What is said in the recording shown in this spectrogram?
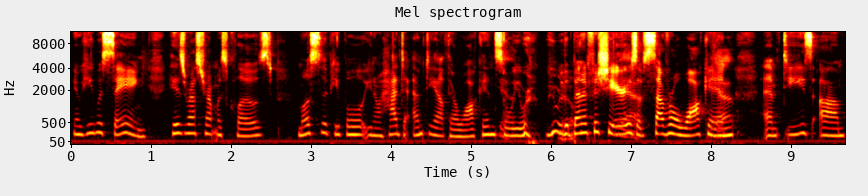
You know, he was saying his restaurant was closed. Most of the people, you know, had to empty out their walk-ins. So Yeah. we were we were the beneficiaries Yeah. of several walk-in Yeah. empties. Um,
